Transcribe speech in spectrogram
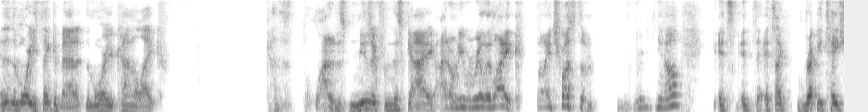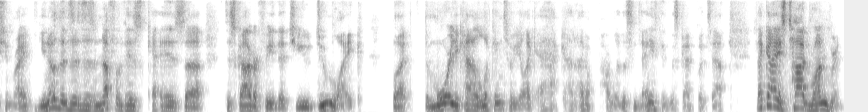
And then the more you think about it, the more you're kind of like, God, a lot of this music from this guy I don't even really like, but I trust him. You know, it's it's it's like reputation, right? You know that there's enough of his his uh, discography that you do like, but the more you kind of look into it, you're like, ah, God, I don't hardly listen to anything this guy puts out. That guy is Todd Rundgren.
